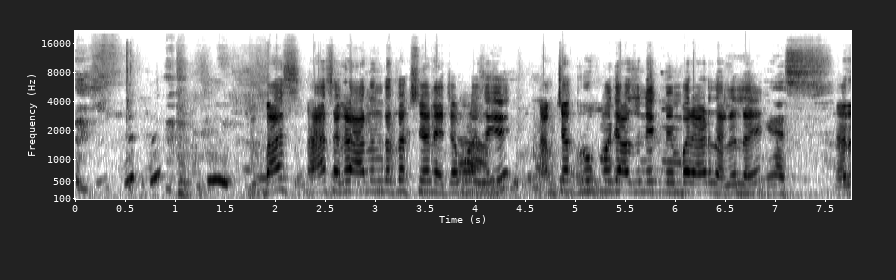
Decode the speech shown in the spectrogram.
बस हा सगळा आनंदाचा क्षण याच्यामुळे आमच्या ग्रुपमध्ये अजून एक मेंबर ऍड झालेला आहे. येस तर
